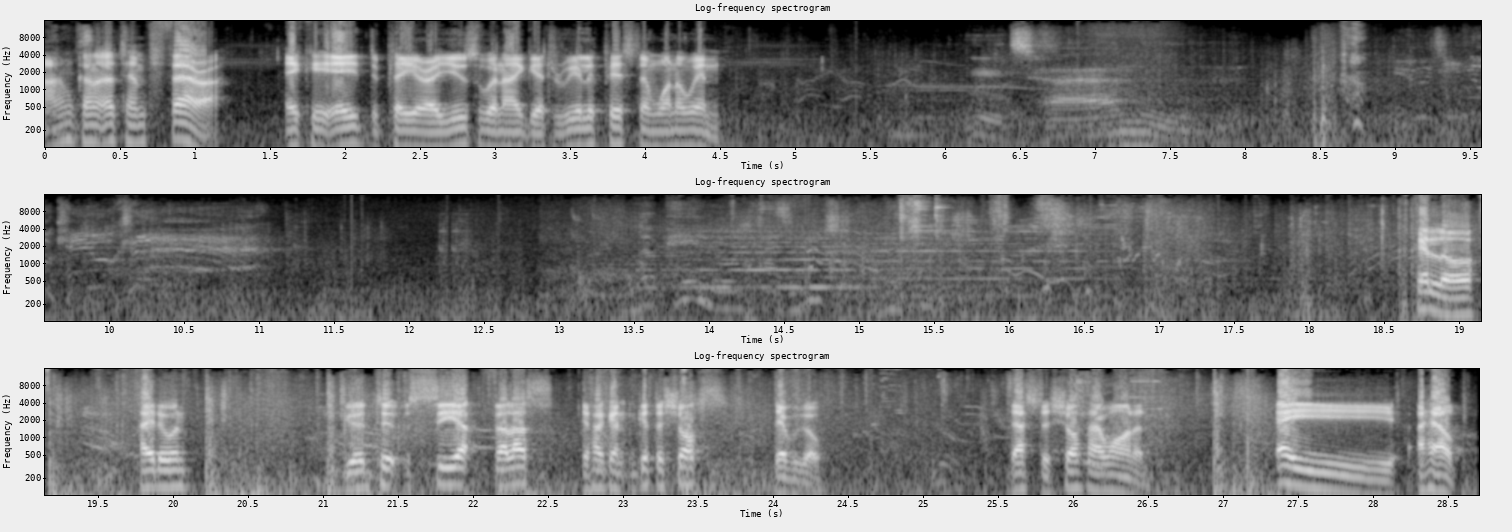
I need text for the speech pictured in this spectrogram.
I'm gonna attempt Pharah, aka the player I use when I get really pissed and wanna win. It's high noon. The payload has reached the church. Hello, how you doing? Good to see ya, fellas. If I can get the shots, there we go. That's the shot I wanted. Hey, I helped.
